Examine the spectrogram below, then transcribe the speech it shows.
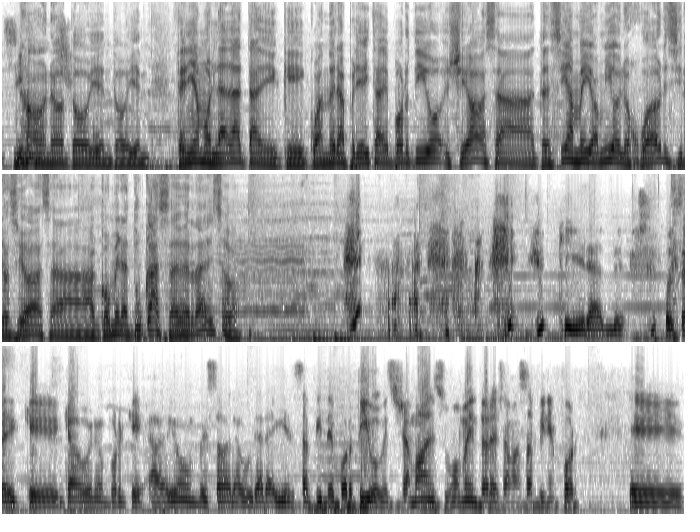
sigo. No, no, todo bien, todo bien. Teníamos la data de que cuando eras periodista deportivo, llegabas a. te decías medio amigo de los jugadores y los llevabas a, a comer a tu casa, ¿es verdad eso? Qué grande. Vos sabés que, cada bueno, porque habíamos empezado a laburar ahí en Zapping Deportivo, que se llamaba en su momento, ahora se llama Zapping Sport. Eh,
